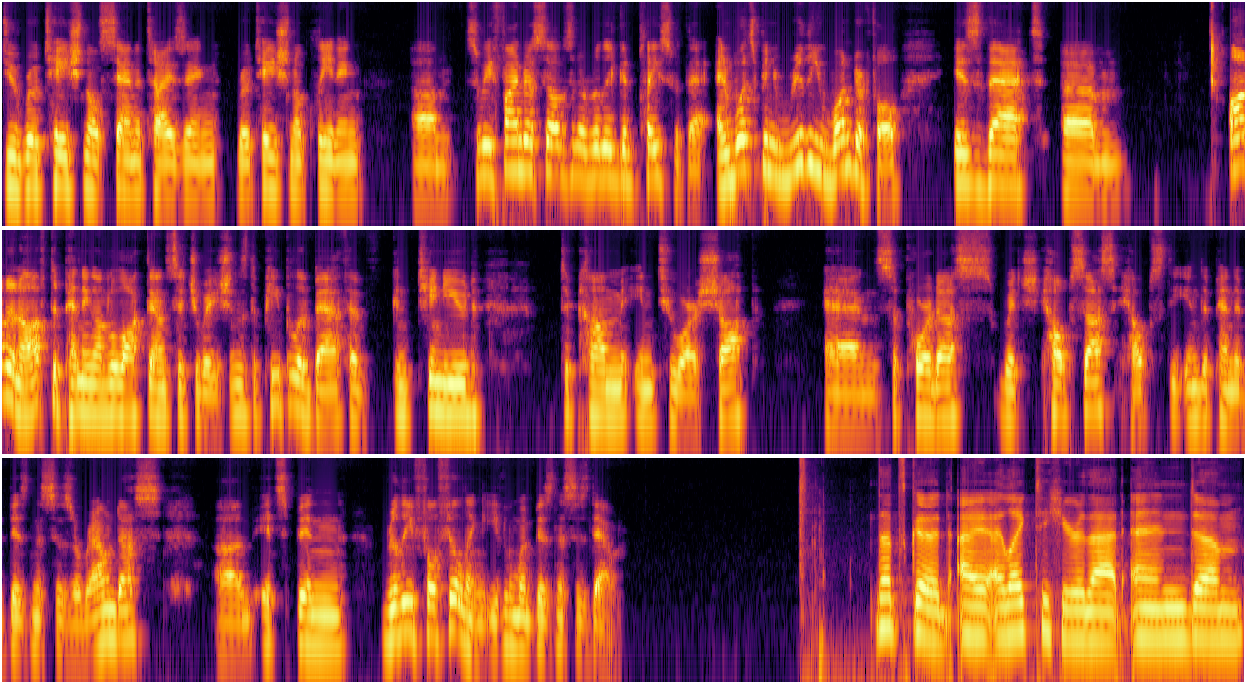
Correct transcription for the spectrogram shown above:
do rotational sanitizing, rotational cleaning. Um, so we find ourselves in a really good place with that. And what's been really wonderful is that um, on and off, depending on the lockdown situations, the people of Bath have continued to come into our shop and support us, which helps us, helps the independent businesses around us um, it's been really fulfilling even when business is down. That's good. I, I like to hear that. And um,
